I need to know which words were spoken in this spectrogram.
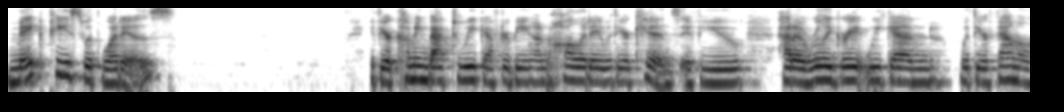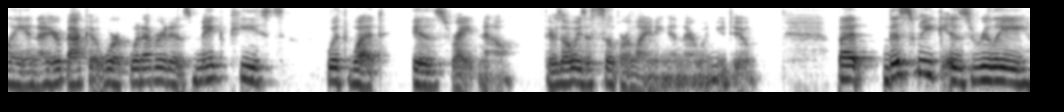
Make peace with what is. If you're coming back to week after being on holiday with your kids, if you had a really great weekend with your family and now you're back at work, whatever it is, make peace with what is right now. There's always a silver lining in there when you do. But this week is really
